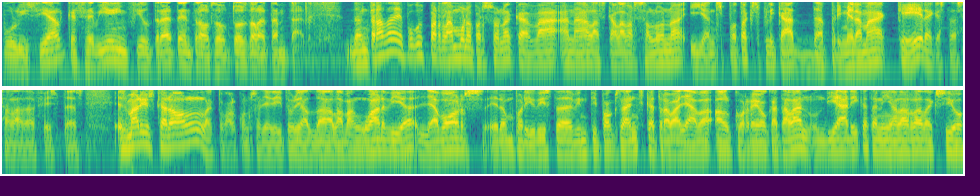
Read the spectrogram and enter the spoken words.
policial que s'havia infiltrat entre els autors de l'atemptat. D'entrada he pogut parlar amb una persona que va anar a l'escala Barcelona i ens pot explicar de primera mà què era aquesta sala de festes. És Màrius Carol, l'actual conseller editorial de La Vanguardia. Llavors era un periodista de 20 i pocs anys que treballava al Correo Catalán, un diari que tenia la redacció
